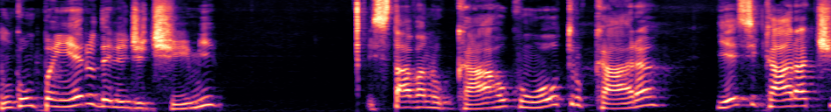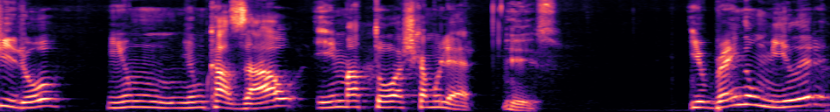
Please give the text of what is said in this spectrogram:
Um companheiro dele de time estava no carro com outro cara e esse cara atirou em um, em um casal e matou, acho que a mulher. Isso. E o Brandon Miller,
